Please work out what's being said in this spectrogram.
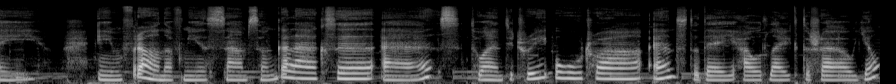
Hi! In front of me is Samsung Galaxy S23 Ultra and today I would like to show you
